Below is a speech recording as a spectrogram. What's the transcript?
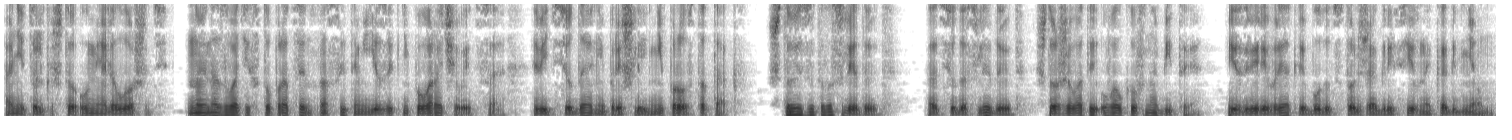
они только что умяли лошадь. Но и назвать их стопроцентно сытыми язык не поворачивается, ведь сюда они пришли не просто так. Что из этого следует? Отсюда следует, что животы у волков набиты, и звери вряд ли будут столь же агрессивны, как днем.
